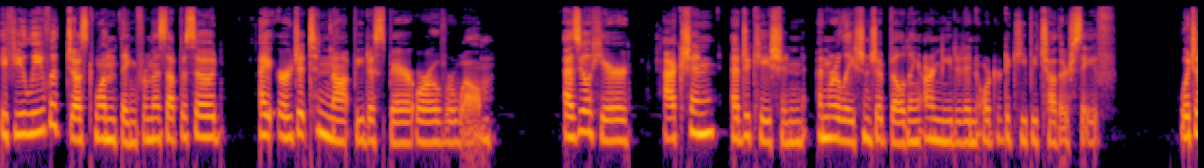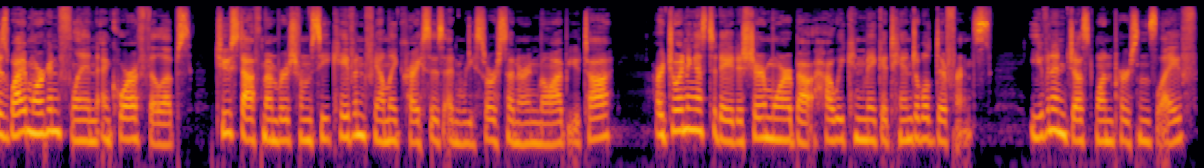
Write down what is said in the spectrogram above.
If you leave with just one thing from this episode, I urge it to not be despair or overwhelm. As you'll hear, Action, education, and relationship building are needed in order to keep each other safe. Which is why Morgan Flynn and Cora Phillips, two staff members from Seekhaven Family Crisis and Resource Center in Moab, Utah, are joining us today to share more about how we can make a tangible difference, even in just one person's life,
